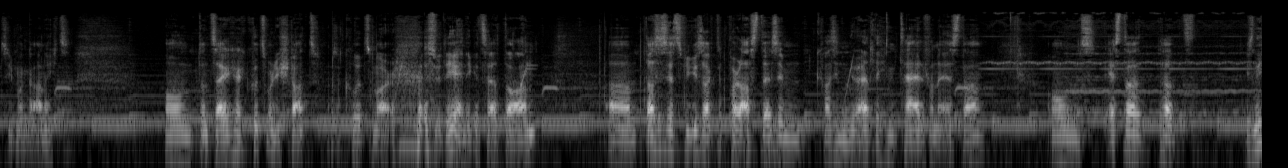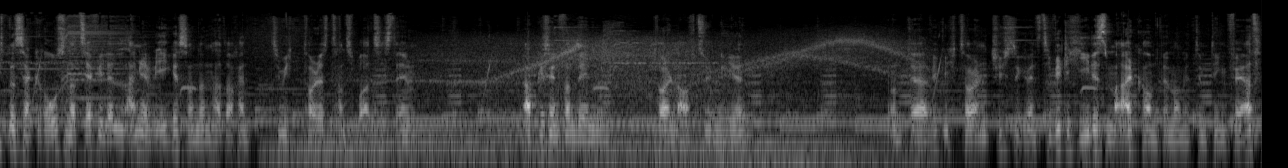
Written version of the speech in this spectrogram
sieht man gar nichts. Und dann zeige ich euch kurz mal die Stadt. Also kurz mal, es wird eh einige Zeit dauern. Ähm, das ist jetzt wie gesagt der Palast, der ist im quasi nördlichen Teil von Esther. Und Esther hat, ist nicht nur sehr groß und hat sehr viele lange Wege, sondern hat auch ein ziemlich tolles Transportsystem. Abgesehen von den tollen Aufzügen hier und der wirklich tollen Zwischensequenz, die wirklich jedes Mal kommt, wenn man mit dem Ding fährt.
